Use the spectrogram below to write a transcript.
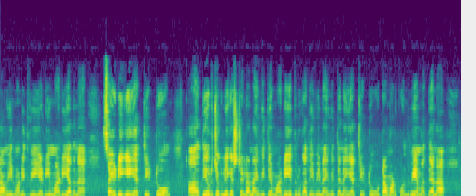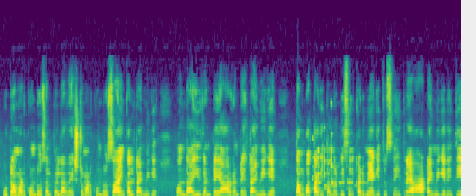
ನಾವು ಏನು ಮಾಡಿದ್ವಿ, ಎಡಿ ಮಾಡಿ ಅದನ್ನು ಸೈಡಿಗೆ ಎತ್ತಿಟ್ಟು ದೇವ್ರ ಜಗಲಿಗೆ ಅಷ್ಟೆಲ್ಲ ನೈವೇದ್ಯ ಮಾಡಿ ದುರ್ಗಾದೇವಿ ನೈವೇದ್ಯನ ಎತ್ತಿಟ್ಟು ಊಟ ಮಾಡ್ಕೊಂಡ್ವಿ ಮಧ್ಯಾಹ್ನ. ಊಟ ಮಾಡಿಕೊಂಡು ಸ್ವಲ್ಪ ಎಲ್ಲ ರೆಸ್ಟ್ ಮಾಡಿಕೊಂಡು ಸಾಯಂಕಾಲ ಟೈಮಿಗೆ ಒಂದು ಐದು ಗಂಟೆ, ಆರು ಗಂಟೆ ಟೈಮಿಗೆ ತಂಪತ್ತಾಗಿತ್ತು. ಅಂದ್ರೆ ಬಿಸಿಲು ಕಡಿಮೆ ಆಗಿತ್ತು ಸ್ನೇಹಿತರೆ. ಆ ಟೈಮಿಗೆ ಏನೈತಿ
